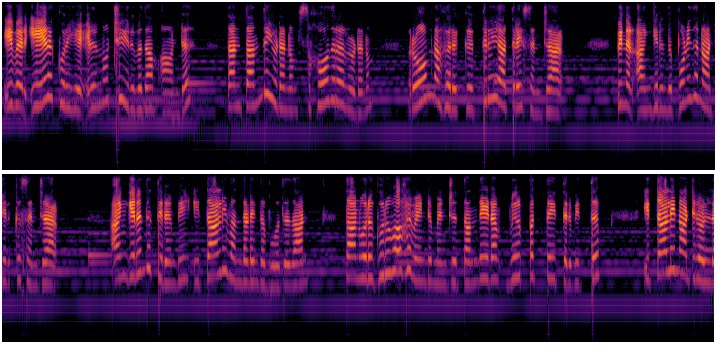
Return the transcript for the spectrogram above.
இவர் ஏறக்குறைய எழுநூற்றி இருபதாம் ஆண்டு தன் தந்தையுடனும் சகோதரருடனும் ரோம் நகருக்கு திருயாத்திரை சென்றார். பின்னர் அங்கிருந்து புனித நாட்டிற்கு சென்றார். அங்கிருந்து திரும்பி இத்தாலி வந்தடைந்த போதுதான் தான் ஒரு குருவாக வேண்டுமென்று தந்தையிடம் விருப்பத்தை தெரிவித்து இத்தாலி நாட்டிலுள்ள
